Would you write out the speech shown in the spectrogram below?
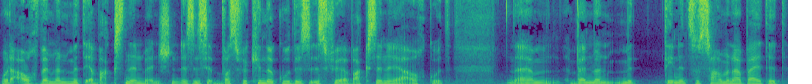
oder auch wenn man mit erwachsenen Menschen, das ist, was für Kinder gut ist, ist für Erwachsene ja auch gut. Ähm, wenn man mit denen zusammenarbeitet,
